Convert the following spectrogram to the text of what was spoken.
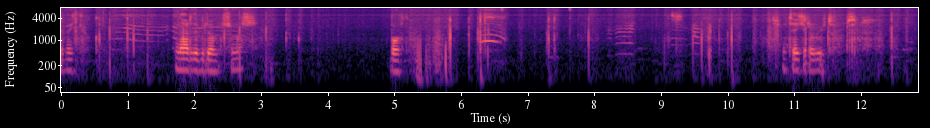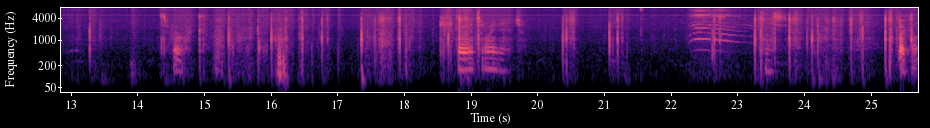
Bebek yok. Nerede biliyor musunuz? Burada. Şimdi tekrar uyutalım seni. Tipe bak. Düzgün yatırmayı deneyeceğim. Neyse. Bakın.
